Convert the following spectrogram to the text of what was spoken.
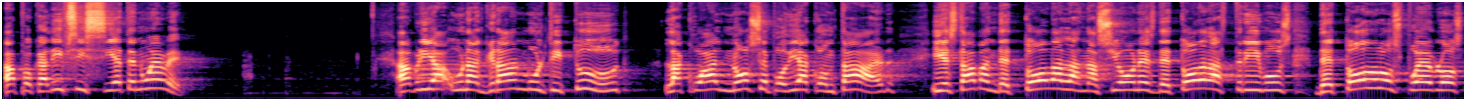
Apocalipsis 7:9. Habría una gran multitud, la cual no se podía contar, y estaban de todas las naciones, de todas las tribus, de todos los pueblos,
